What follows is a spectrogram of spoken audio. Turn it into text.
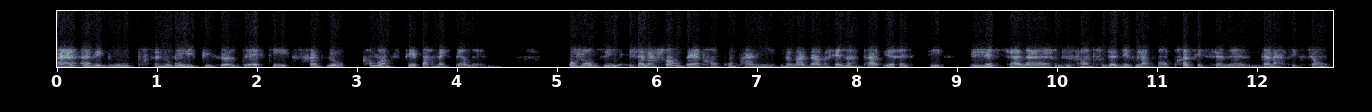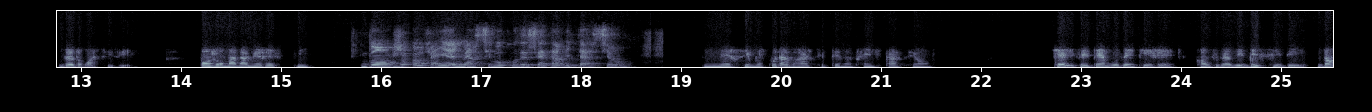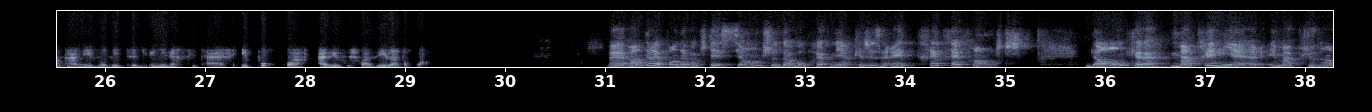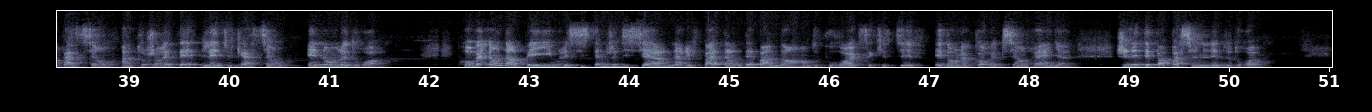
Ryan avec vous pour ce nouvel épisode de FTX Radio commandité par Macmillan. Aujourd'hui, j'ai la chance d'être en compagnie de Mme Renata Uresti, gestionnaire du Centre de développement professionnel de la section de droit civil. Bonjour, Mme Uresti. Bonjour, Ryan. Merci beaucoup de cette invitation. Merci beaucoup d'avoir accepté notre invitation. Quels étaient vos intérêts quand vous avez décidé d'entamer vos études universitaires et pourquoi avez-vous choisi le droit? Ben, avant de répondre à vos questions, je dois vous prévenir que je serai très, très franche. Donc, euh, ma première et ma plus grande passion a toujours été l'éducation et non le droit. Provenant d'un pays où le système judiciaire n'arrive pas à être indépendant du pouvoir exécutif et dont la corruption règne, je n'étais pas passionnée de droit.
